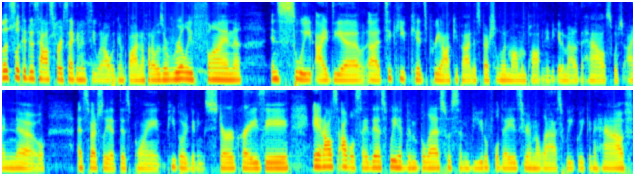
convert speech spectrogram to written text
let's look at this house for a second and see what all we can find. I thought it was a really fun and sweet idea uh, to keep kids preoccupied especially when mom and pop need to get them out of the house which i know especially at this point people are getting stir crazy. And also i will say this we have been blessed with some beautiful days here in the last week week and a half.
